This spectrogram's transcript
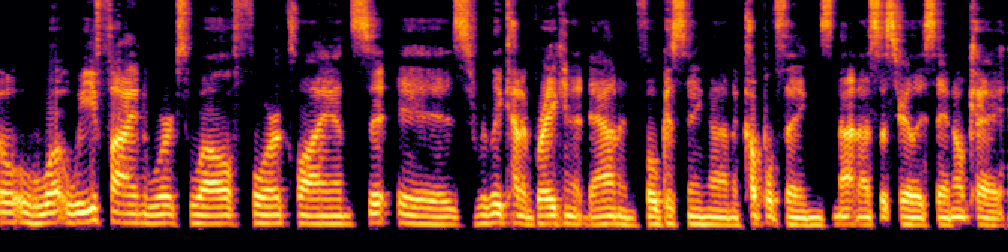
What we find works well for clients is really kind of breaking it down and focusing on a couple things, not necessarily saying, okay,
